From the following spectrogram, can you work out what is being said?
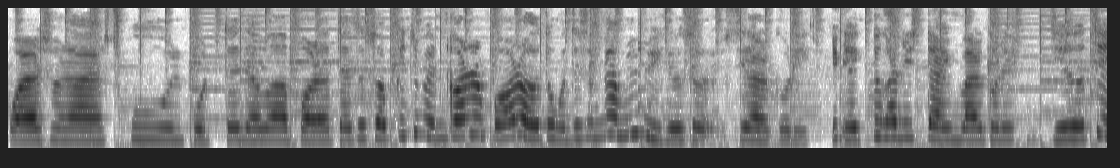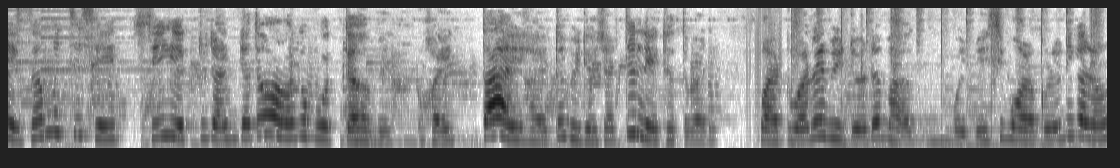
পড়াশোনা স্কুল পড়তে যাওয়া পড়াতে আসা সব কিছু মেন করার পরও তোমাদের সঙ্গে আমি ভিডিও শেয়ার করি। একটুখানি টাইম বার করে। যেহেতু এক্সাম হচ্ছে সেই সেই একটু টাইমটাতেও আমাকে পড়তে হবে। হয় তাই হয়তো ভিডিও ছাড়তে লেট হতে পারে। পার্ট ওয়ানের ভিডিওটা ভাগ- বেশি বড় করে নি কেন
